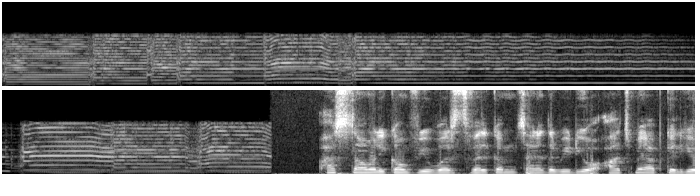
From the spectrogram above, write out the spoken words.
Thank you. असलम व्यूवर्स, वेलकम अनदर वीडियो आज मैं आपके लिए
